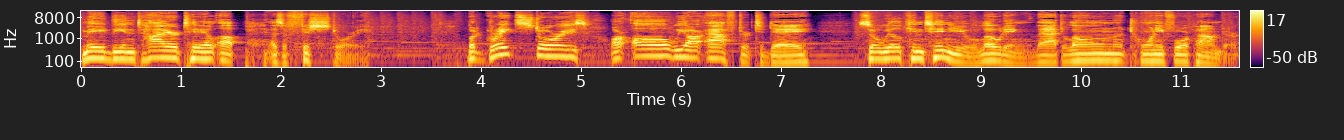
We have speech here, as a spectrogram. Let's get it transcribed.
made the entire tale up as a fish story. But great stories are all we are after today, so we'll continue loading that lone 24 pounder.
